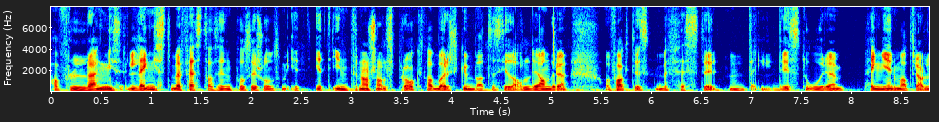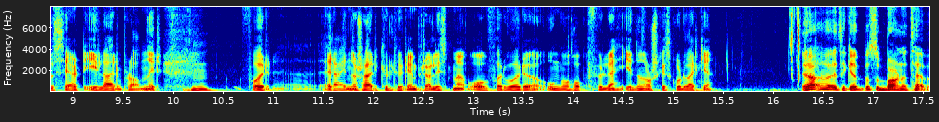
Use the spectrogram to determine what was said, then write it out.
har for lengst, befesta sin posisjon som et, internasjonalt språk? Det har bare skubba til side alle de andre, og faktisk befester veldig store penger materialisert i læreplaner for rein og skjær kulturimperialisme overfor våre unge og håpefulle i det norske skoleverket. Ja, jeg vet ikke, også Barne-TV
